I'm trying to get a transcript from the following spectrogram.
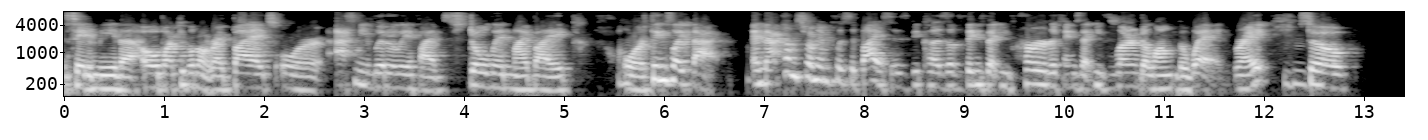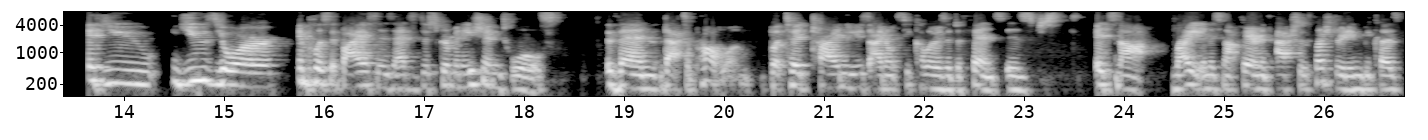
say to me that oh black people don't ride bikes or ask me literally if I've stolen my bike or things like that. And that comes from implicit biases because of things that you've heard or things that you've learned along the way, right? Mhm. So if you use your implicit biases as discrimination tools, then that's a problem. But to try and use I don't see color as a defense is just it's not right and it's not fair and it's actually frustrating because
